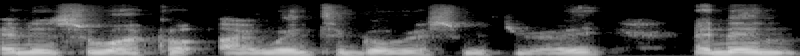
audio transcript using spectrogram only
And then so I I went to go wrestle with you, right? And then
